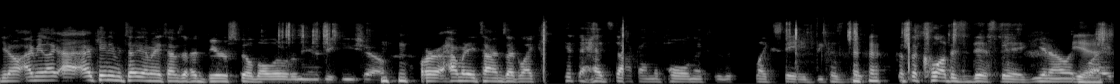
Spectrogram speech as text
you know, I mean, like I, I, can't even tell you how many times I've had beer spilled all over me in a Big show, or how many times I've like hit the headstock on the pole next to the like stage because the, the club is this big. You know, it's yeah. like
